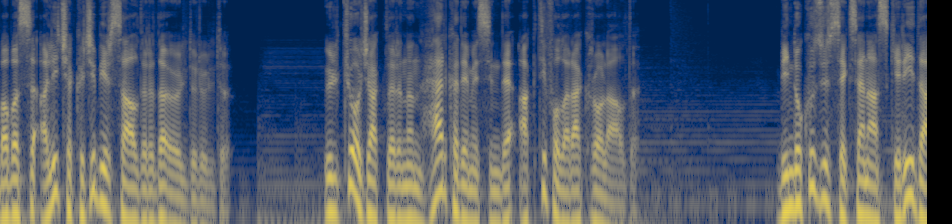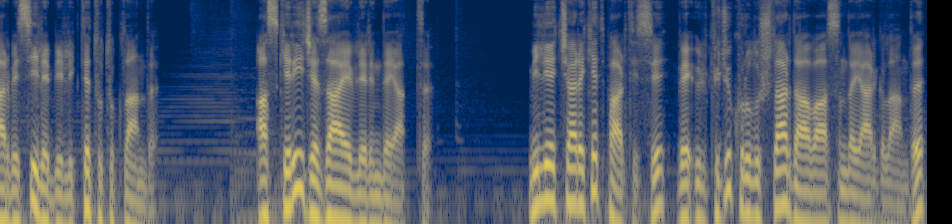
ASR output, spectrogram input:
babası Ali Çakıcı bir saldırıda öldürüldü. Ülkü ocaklarının her kademesinde aktif olarak rol aldı. 1980 askeri darbesiyle birlikte tutuklandı. Askeri cezaevlerinde yattı. Milliyetçi Hareket Partisi ve ülkücü kuruluşlar davasında yargılandı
